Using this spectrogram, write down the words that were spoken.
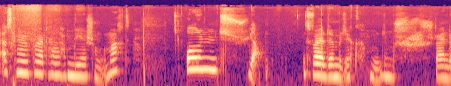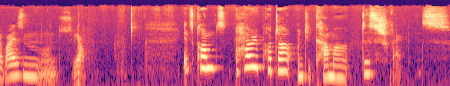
ersten Harry Potter haben wir ja schon gemacht. Und ja, das war ja der mit dem Stein der Weisen und ja. Jetzt kommt Harry Potter und die Kammer des Schreckens.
